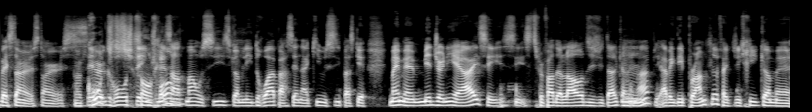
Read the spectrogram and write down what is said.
ben, c'est un, c'est un, c'est gros un gros thing présentement aussi. C'est comme les droits appartiennent à qui aussi? Parce que même euh, Midjourney AI, c'est, c'est, tu peux faire de l'art digital carrément. Puis avec des prompts, là. Fait que j'écris comme euh,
